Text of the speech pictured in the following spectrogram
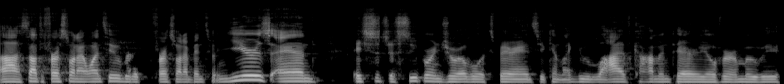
Uh, it's not the first one I went to, but it's the first one I've been to in years, and it's just a super enjoyable experience. You can like do live commentary over a movie.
